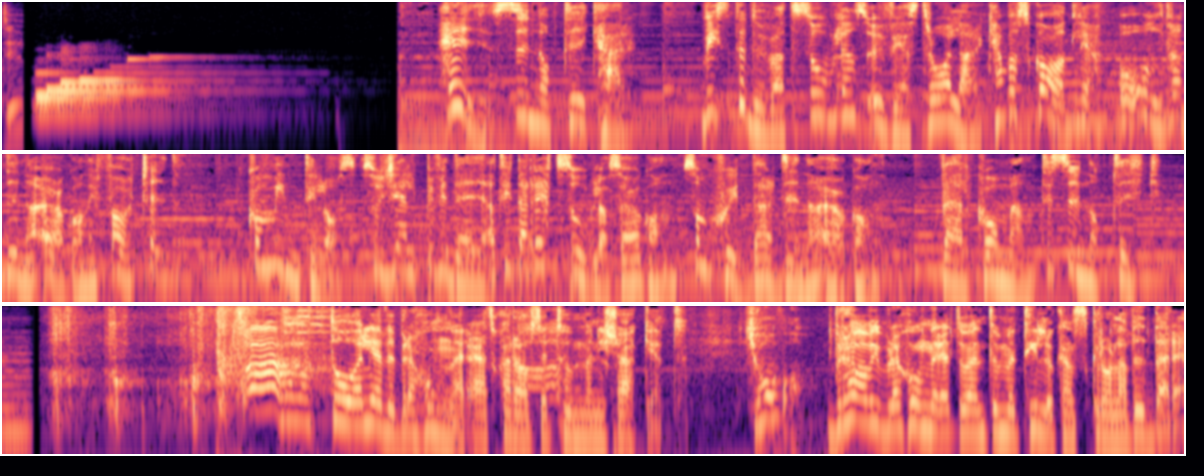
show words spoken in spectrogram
Du... Hej, Synoptik här. Visste du att solens UV-strålar kan vara skadliga och åldra dina ögon i förtid? Kom in till oss så hjälper vi dig att hitta rätt solglasögon som skyddar dina ögon. Välkommen till Synoptik. Ah, dåliga vibrationer är att skära av sig tummen i köket. Ja! Bra vibrationer är att du har en tumme till och kan scrolla vidare.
